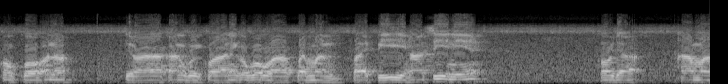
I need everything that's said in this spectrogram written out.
ของเกาะนะแต่ว่าการกวยควานี่เขาบอกว่าประมาณปลายปีห้าสี่นี้เขาจะข้ามา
